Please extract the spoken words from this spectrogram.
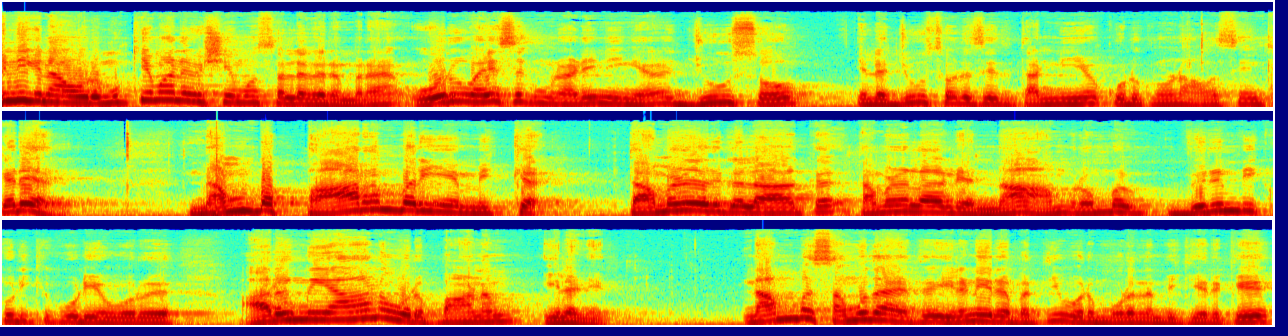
இன்றைக்கி நான் ஒரு முக்கியமான விஷயமும் சொல்ல விரும்புகிறேன் ஒரு வயசுக்கு முன்னாடி நீங்கள் ஜூஸோ இல்லை ஜூஸோடு சேர்த்து தண்ணியோ கொடுக்கணும்னு அவசியம் கிடையாது. நம்ம பாரம்பரியம் மிக்க தமிழர்களாக தமிழர்களாகிய நாம் ரொம்ப விரும்பி குடிக்கக்கூடிய ஒரு அருமையான ஒரு பானம் இளநீர். நம்ம சமுதாயத்தில் இளநீரை பற்றி ஒரு மூடநம்பிக்கை இருக்குது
